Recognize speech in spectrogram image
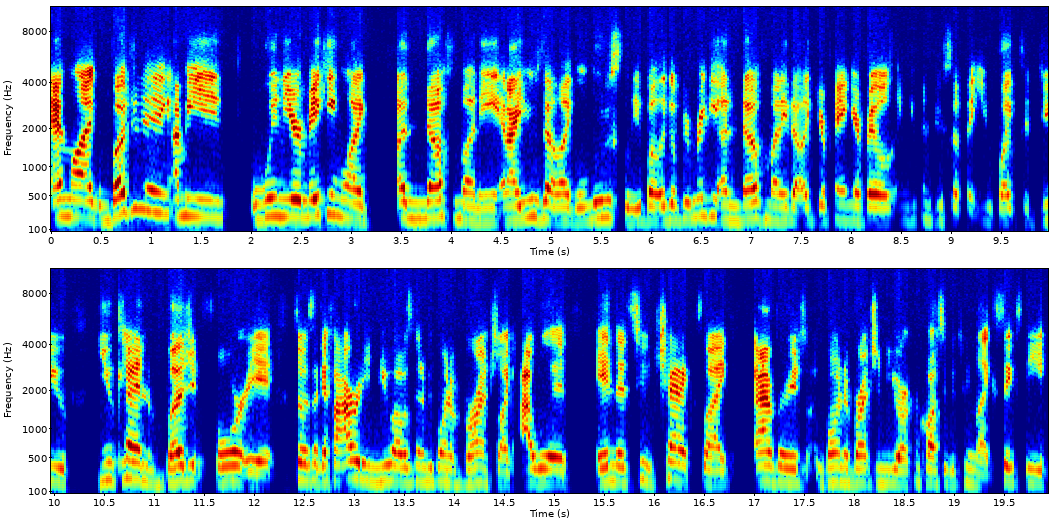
and like budgeting. I mean, when you're making like enough money and i use that like loosely but like if you're making enough money that like you're paying your bills and you can do stuff that you like to do you can budget for it. So it's like if i already knew i was going to be going to brunch like i would in the two checks like average going to brunch in new york can cost you between like 60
